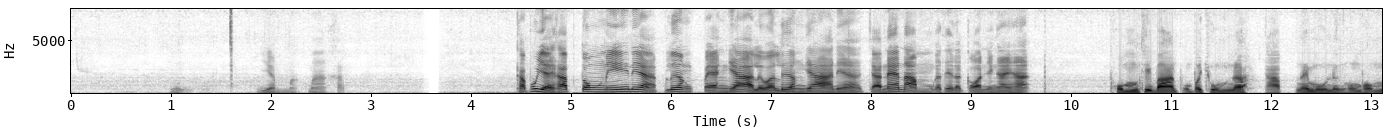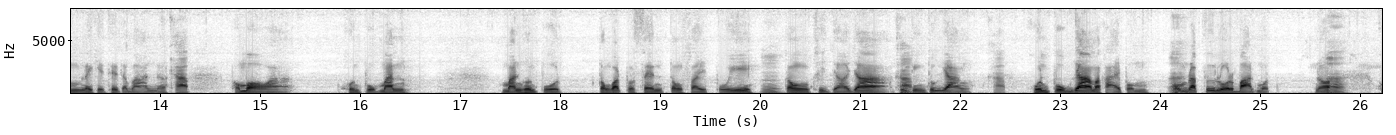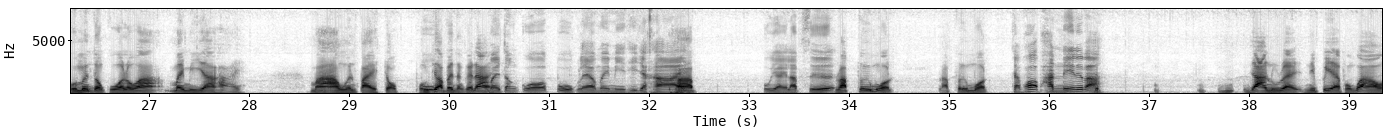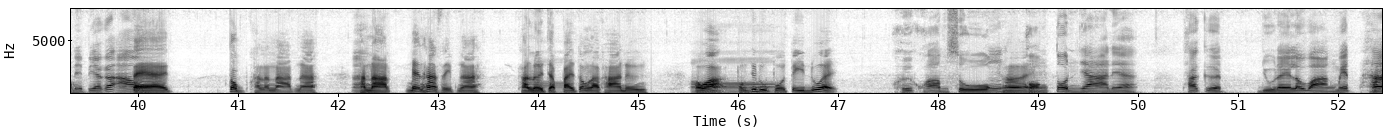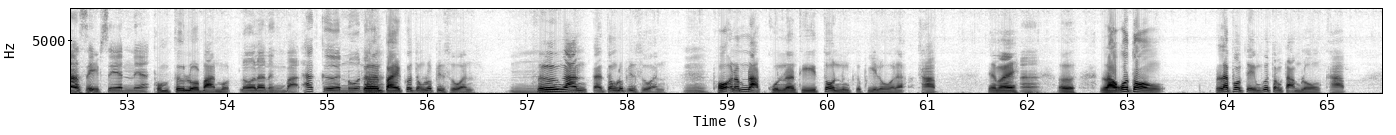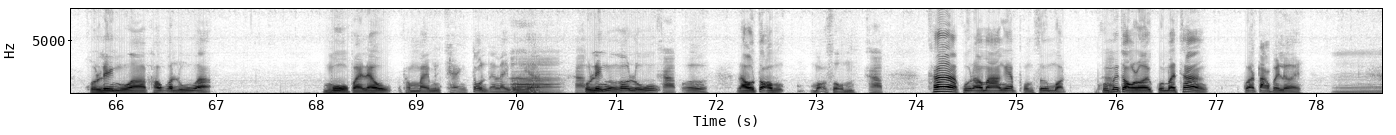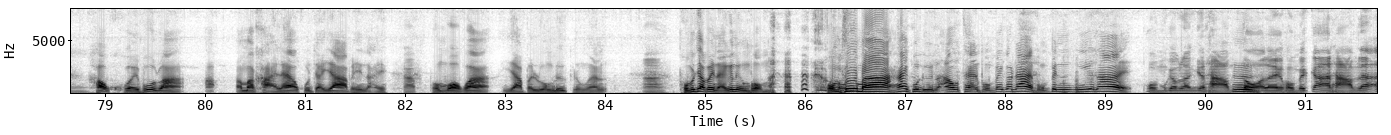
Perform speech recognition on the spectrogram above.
เยี่ยมมากๆครับ ครับผู้ใหญ่ครับตรงนี้เนี่ยเรื่องแปลงหญ้าหรือว่าเรื่องหญ้าเนี่ยจะแนะนำเกษตรกรยังไงฮะผมที่บ้านผมประชุมนะครับในหมู่หนึ่งของผมในเขตเทศบาลเนอะครับผมบอกว่าคุณปลูกมัน มันคุณปลูกต้องวัดเปอร์เซ็นต์ต้องใส่ปุ๋ยอืมต้องฉีดยาหญ้าครัทุกบสิ่งทุกอย่างครับคุณปลูกหญ้ามาขายผมอ่าผมรับซื้อโลละบาทหมดเนาะอ่าคุณไม่ต้องกลัวแล้วว่าไม่มีหญ้าขาย มาเอาเงินไปจบ ผมปลูกจะเอาไปไหนก็ได้ ไม่ต้องกลัวว่าปลูกแล้วไม่มีที่จะขายครับ ผู้ใหญ่รับซื้อ รับซื้อหมด รับซื้อหมด เฉพาะพันธุ์นี้หรือเปล่าหญ้านูเลยนิเปียผมก็เอา ในเปียก็เอา แต่ต้องขนาดนะ อะขนาดเม็ดห้าสิบนะ ถ้าเลยอ๋อจากไปต้องราคาหนึ่งเพราะว่าผมจะดูโปรตีนด้วย คือความสูงใช่ของต้นหญ้าเนี่ย ถ้าเกิดอยู่ในระหว่างเม็ดห้าสิบ 50 เซนเนี่ยผมซื้อโลละบาทหมด โลละหนึ่งบาท ถ้าเกินนู้นเกินอะไปก็ต้องลดเป็นส่วน มซื้อกันแต่ต้องลดเป็นส่วน อืมเพราะน้ำหนักคุณนาทีต้นหนึ่งเกือบกิโลแล้ว ครับ ใช่ไหมอ่าเออ เราก็ต้องและโปรตีนก็ต้องต่ำลง ครับ คนเลี้ยงวัวเขาก็รู้ว่าโม่ไปแล้วทำไมมันแข็งต้นอะไรพวกเนี้ย อ่าครับ คนเลี้ยงวัวก็รู้ ครับ เออ เราต้องเอาเหมาะสม ครับ ถ้าคุณเอามาเงี้ยผมซื้อหมด คุณครับไม่ต้องเลย คุณมาช่างก็เอาตังค์ไปเลย อืม เขาเคยพูดว่าอะเอามาขายแล้วคุณจะย่าไปที่ไหน ครับ ผมบอกว่าอย่าไปลวงลึกถึงนั้นอ่า ผมจะไปไหนก็เรื่องของผม ผมซื้อมาให้คนอื่นเอาแทนผมไปก็ได้ ผมเป็นนี้ก็ได้ ผมกำลังจะถามอืมต่อเลย ผมไม่กล้าถามแล้ว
